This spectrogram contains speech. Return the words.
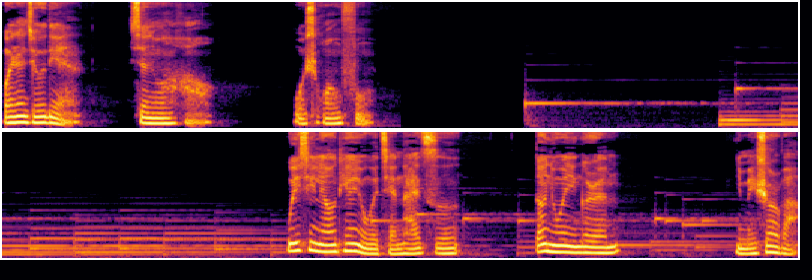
晚上九点，向你问好，我是黄甫。微信聊天有个潜台词：当你问一个人“你没事吧”，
